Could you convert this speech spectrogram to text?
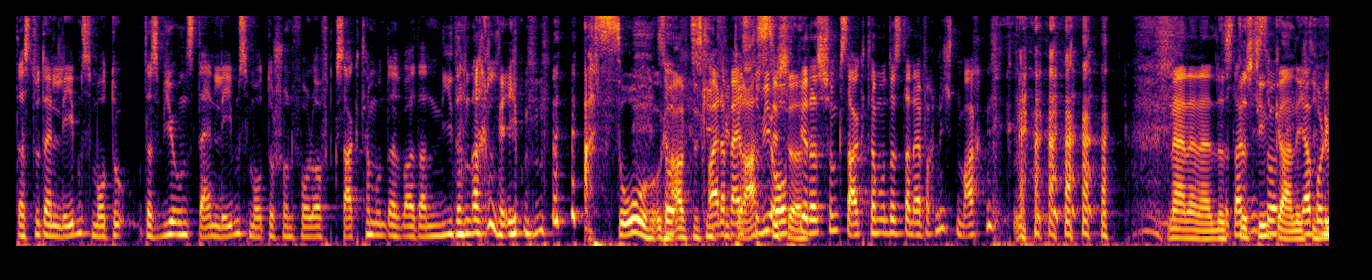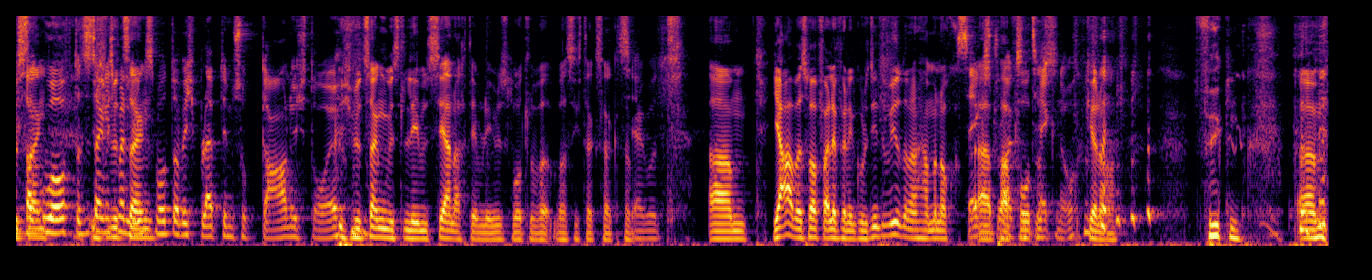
dass du dein Lebensmotto, dass wir uns dein Lebensmotto schon voll oft gesagt haben und aber dann nie danach leben. Ach so, So, Gott, das klingt Alter, viel weißt du, wie oft wir das schon gesagt haben und das dann einfach nicht machen? Nein, nein, nein, das, das ich stimmt so, gar nicht. Ja, voll, ich, würd sage uroft, das ist ich eigentlich mein sagen- Lebensmotto, aber ich bleibe dem so gar nicht treu. Ich würde sagen, wir leben sehr nach dem Lebensmotto, wa- was ich da gesagt habe. Sehr gut. Ähm, ja, aber es war auf alle Fälle ein cooles Interview. Dann haben wir noch Sex, äh, ein paar Drugs Fotos. Techno. Genau. Füken. ähm,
